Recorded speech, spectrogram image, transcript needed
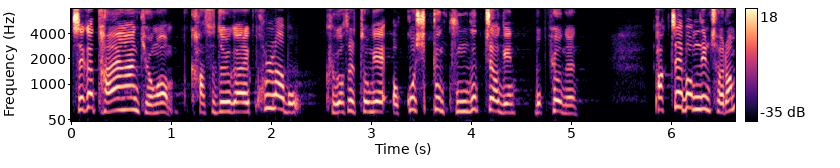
제가 다양한 경험, 가수들과의 콜라보, 그것을 통해 얻고 싶은 궁극적인 목표는 박재범님처럼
